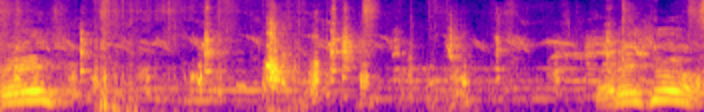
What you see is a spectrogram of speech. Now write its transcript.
Taresh. Taresho.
